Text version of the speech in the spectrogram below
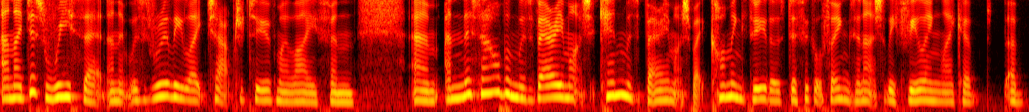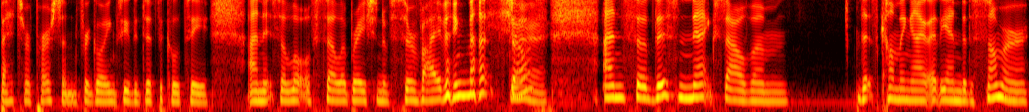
and I just reset. And it was really like chapter two of my life. And um, and this album was very much Kin was very much about coming through those difficult things and actually feeling like a a better person for going through the difficulty. And it's a lot of celebration of surviving that Sure. stuff. And so this next album that's coming out at the end of the summer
